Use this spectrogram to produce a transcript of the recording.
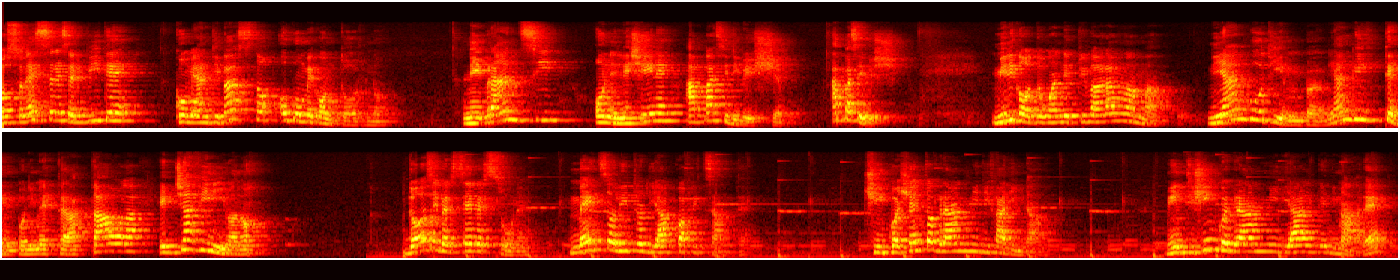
Possono essere servite come antipasto o come contorno, nei pranzi o nelle cene a base di pesce. A base di pesce. Mi ricordo quando preparavo mamma, neanche tempo, neanche il tempo di mettere a tavola e già finivano. Dosi per 6 persone, mezzo litro di acqua frizzante, 500 g di farina, 25 g di alghe di mare,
